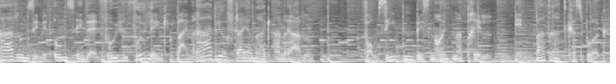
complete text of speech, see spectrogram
Radeln Sie mit uns in den frühen Frühling beim Radio Steiermark Anradeln. Vom 7. bis 9. April in Bad Radkersburg.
